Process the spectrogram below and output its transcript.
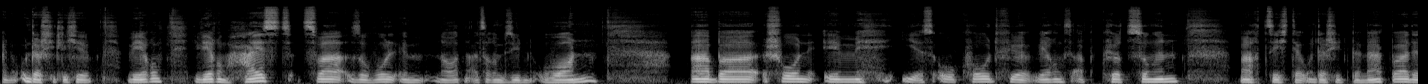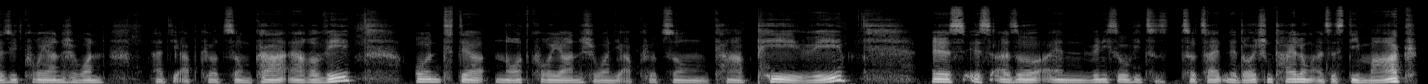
eine unterschiedliche Währung. Die Währung heißt zwar sowohl im Norden als auch im Süden Won, aber schon im ISO-Code für Währungsabkürzungen macht sich der Unterschied bemerkbar. Der südkoreanische Won hat die Abkürzung KRW und der nordkoreanische Won die Abkürzung KPW. Es ist also ein wenig so wie zu, zur Zeiten der deutschen Teilung, als es die Mark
